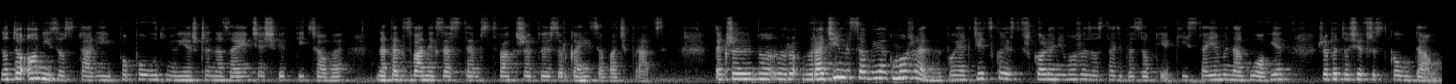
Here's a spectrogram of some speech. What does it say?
no to oni zostali po południu jeszcze na zajęcia świetlicowe, na tak zwanych zastępstwach, żeby zorganizować pracę. Także no, ro- radzimy sobie jak możemy, bo jak dziecko jest w szkole, nie może zostać bez opieki. Stajemy na głowie, żeby to się wszystko udało.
